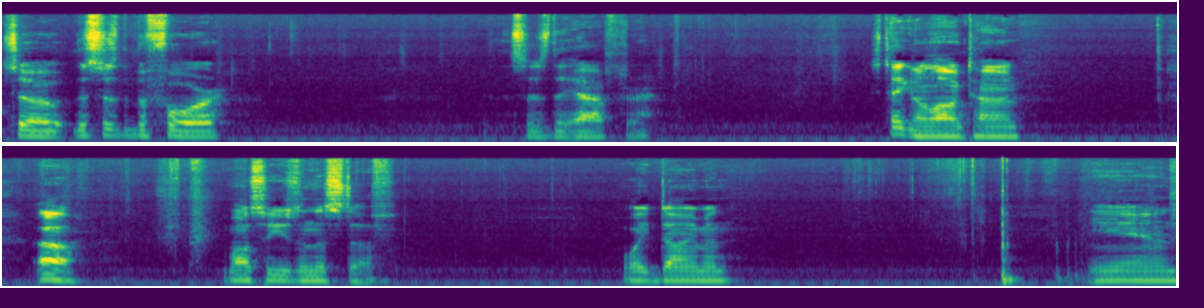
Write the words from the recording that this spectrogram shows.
So this is the before. This is the after. It's taking a long time. Oh, I'm also using this stuff. White diamond. And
